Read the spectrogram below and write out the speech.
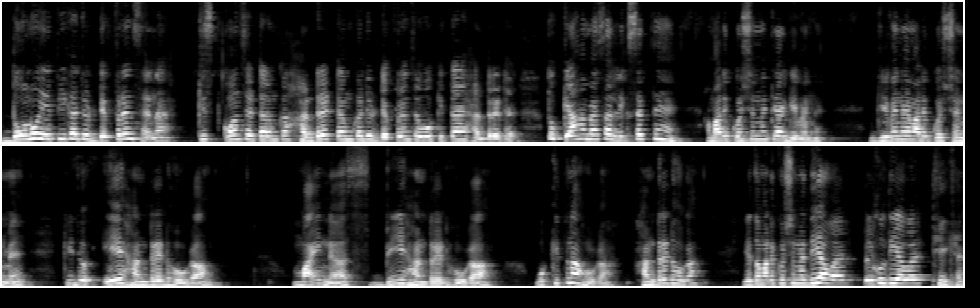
दोनों एपी का जो डिफरेंस है ना, किस, कौन से टर्म का हंड्रेड टर्म का जो डिफरेंस है, वो कितना है हंड्रेड है? तो क्या हम ऐसा लिख सकते हैं? हमारे क्वेश्चन में क्या गिवन है? गिवन है हमारे क्वेश्चन में कि जो ए हंड्रेड होगा माइनस बी हंड्रेड होगा, वो कितना होगा? हंड्रेड होगा। ये तो हमारे क्वेश्चन में दिया हुआ है, बिल्कुल दिया हुआ है, ठीक है।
